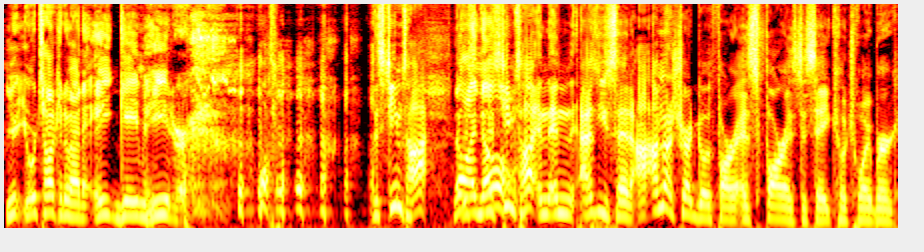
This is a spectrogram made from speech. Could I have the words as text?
You, you, were talking about an eight game heater. well, this team's hot. No, this, I know this team's hot, and, and as you said, I, am not sure I'd go far as far as to say Coach Hoiberg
